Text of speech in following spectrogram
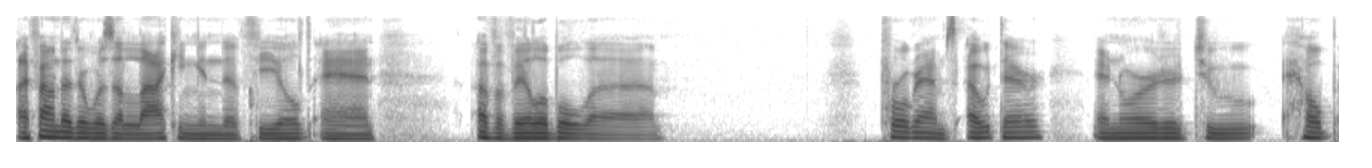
I found that there was a lacking in the field and of available uh, programs out there in order to help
